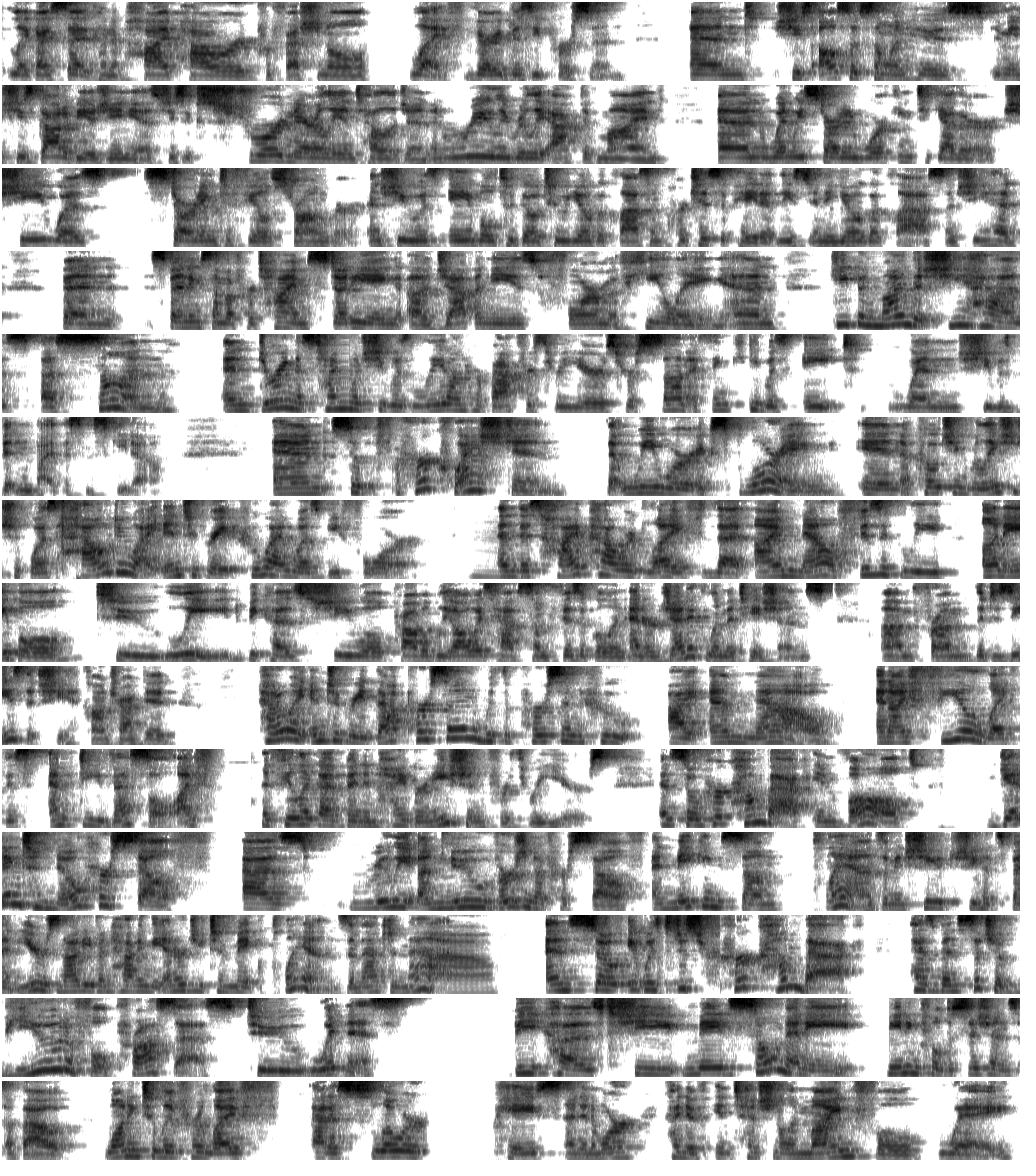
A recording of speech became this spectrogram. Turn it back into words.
like i said kind of high powered professional life very busy person. And she's also someone who's i mean she's got to be a genius. She's extraordinarily intelligent and really really active mind. And when we started working together she was starting to feel stronger. And she was able to go to a yoga class and participate at least in a yoga class. And she had been spending some of her time studying a japanese form of healing and keep in mind that she has a son and during this time when she was laid on her back for three years, her son, I think he was eight when she was bitten by this mosquito. And so her question that we were exploring in a coaching relationship was how do I integrate who I was before mm. and this high powered life that I'm now physically unable to lead because she will probably always have some physical and energetic limitations um, from the disease that she contracted. How do I integrate that person with the person who I am now? And I feel like this empty vessel. I, f- I feel like I've been in hibernation for three years. And so her comeback involved getting to know herself as really a new version of herself and making some plans. I mean, she she had spent years not even having the energy to make plans. Imagine that. Wow. And so it was just her comeback has been such a beautiful process to witness because she made so many meaningful decisions about wanting to live her life at a slower pace and in a more kind of intentional and mindful way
